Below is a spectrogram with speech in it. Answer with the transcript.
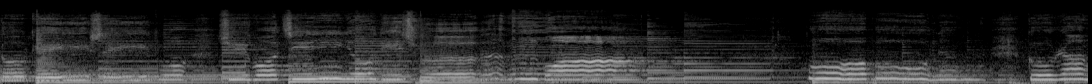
够给谁夺去我仅有的春光，我不能够让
